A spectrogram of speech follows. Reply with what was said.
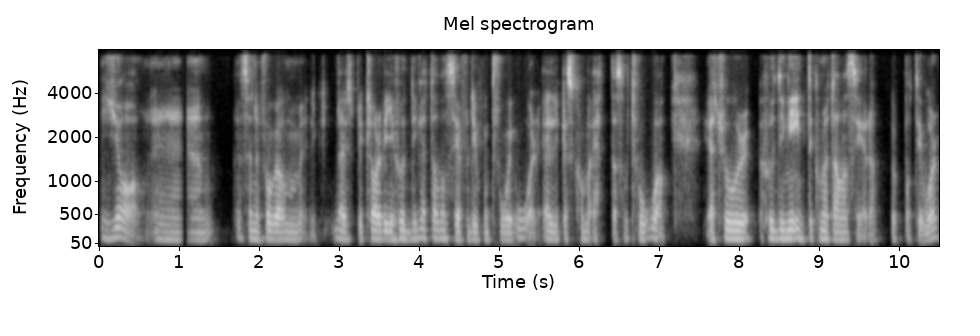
ja, eh, Sen en fråga om där klarar vi i Huddinge att avancera från division 2 i år eller lyckas komma etta som tvåa? Jag tror Huddinge inte kommer att avancera uppåt i år.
